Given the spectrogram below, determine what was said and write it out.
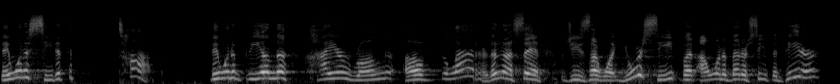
They want a seat at the top. They want to be on the higher rung of the ladder. They're not saying, Jesus, I want your seat, but I want a better seat than Peter.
